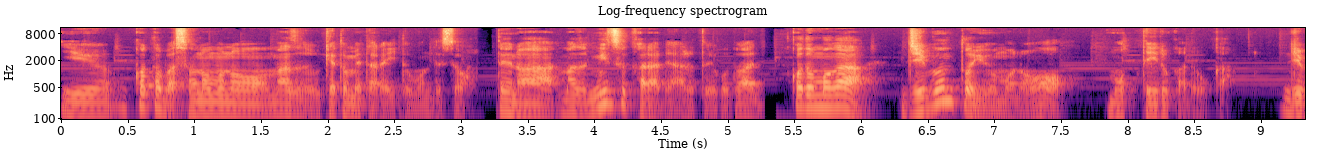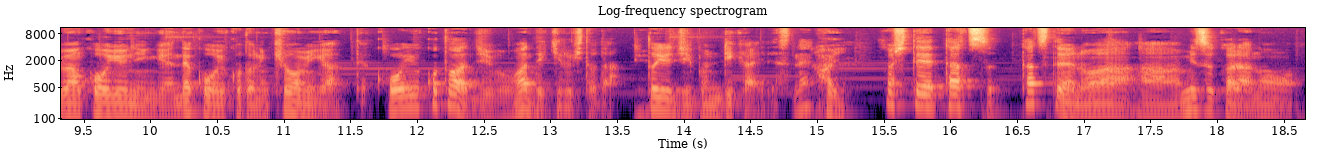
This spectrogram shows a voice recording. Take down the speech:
いう言葉そのものをまず受け止めたらいいと思うんですよ。というのは、まず自らであるということは、子供が自分というものを持っているかどうか。自分はこういう人間でこういうことに興味があって、こういうことは自分はできる人だ。という自分理解ですね。はい。そして立つ。立つというのは、あー自らの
